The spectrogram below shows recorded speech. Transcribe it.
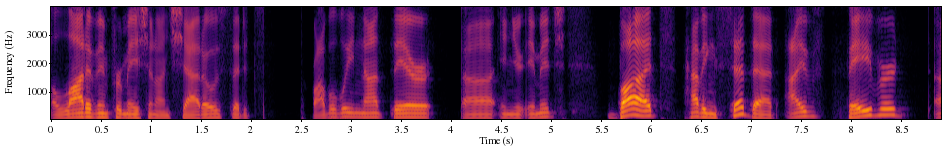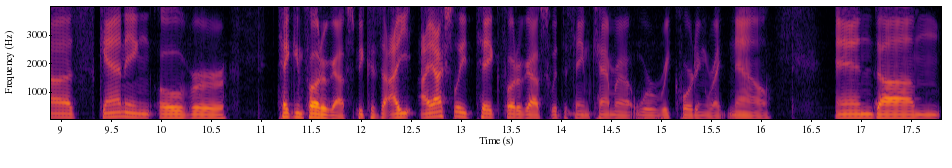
a lot of information on shadows that it's probably not there uh, in your image. But having said that, I've favored uh, scanning over taking photographs because I, I actually take photographs with the same camera we're recording right now. And um,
